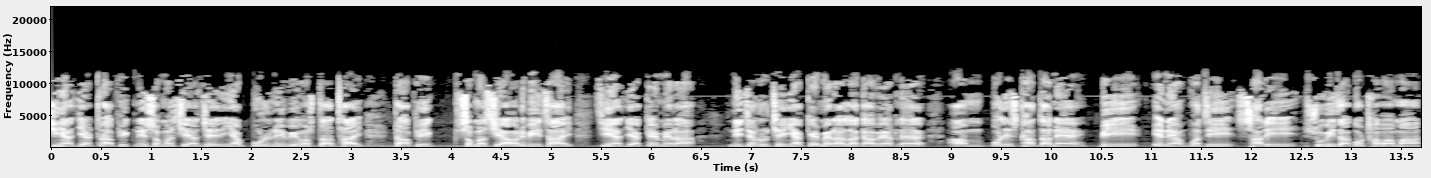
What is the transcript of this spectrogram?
જ્યાં જ્યાં ટ્રાફિકની સમસ્યા છે, અહીંયા પુલની વ્યવસ્થા થાય, ટ્રાફિક સમસ્યા હળવી થાય, જ્યાં જ્યાં કેમેરાની જરૂર છે, અહીંયા કેમેરા લગાવે, એટલે આમ પોલીસ ખાતાને બી એને પછી સારી સુવિધા ગોઠવવામાં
